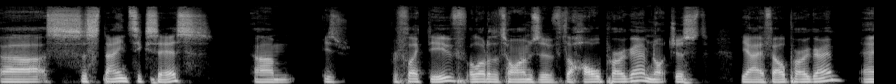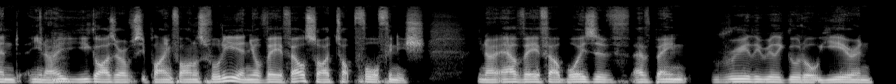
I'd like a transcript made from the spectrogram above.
uh, sustained success um, is reflective a lot of the times of the whole program, not just the AFL program. And you know, mm. you guys are obviously playing finals footy, and your VFL side top four finish you know, our VFL boys have, have been really, really good all year. And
